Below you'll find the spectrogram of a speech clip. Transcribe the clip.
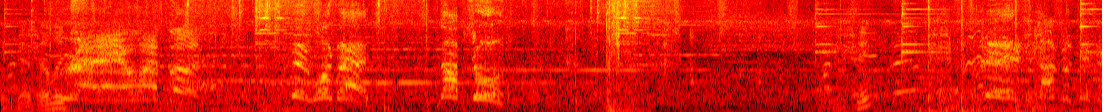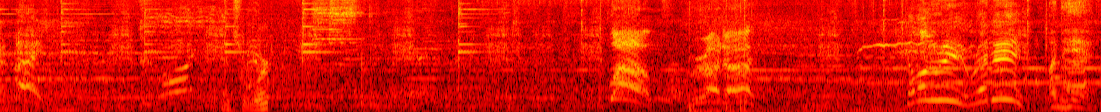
take that village. Ready your weapons! Spear Warband. Stop shoot. Okay, Spears. Casualties remain. that should work. Whoa! Brother! Cavalry, ready? I'm here.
